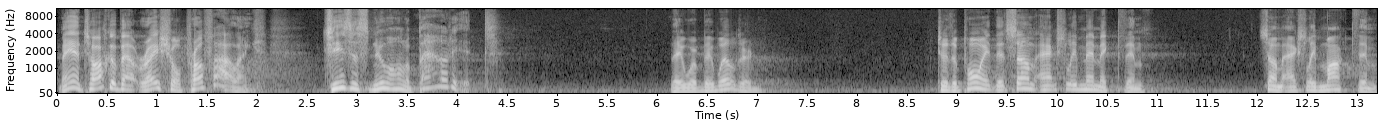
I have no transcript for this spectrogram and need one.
Man, talk about racial profiling. Jesus knew all about it. They were bewildered to the point that some actually mimicked them, some actually mocked them.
